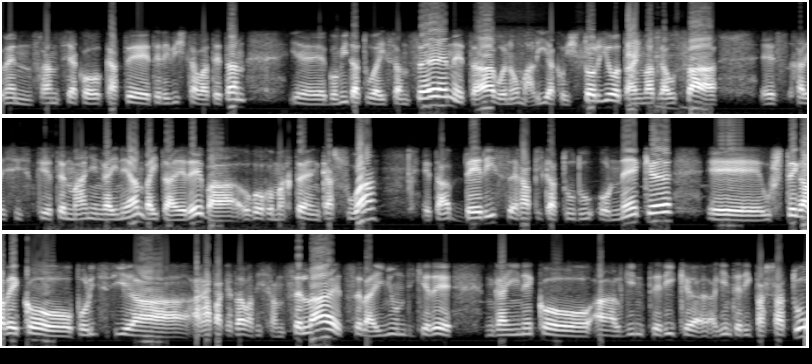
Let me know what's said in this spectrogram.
hemen Frantziako kate telebista batetan e, gomitatua izan zen, eta, bueno, Maliako historio, eta hainbat gauza ez jarri zizkieten mahainen gainean, baita ere, ba, ogoro marten kasua, eta beriz errapikatu du honek, e, ustegabeko polizia harrapaketa bat izan zela, ez zela inundik ere gaineko alginterik, aginterik pasatu,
